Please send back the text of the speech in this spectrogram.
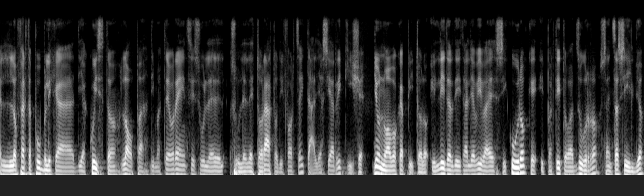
L'offerta pubblica di acquisto, l'OPA di Matteo Renzi sulle, sull'elettorato di Forza Italia si arricchisce di un nuovo capitolo. Il leader di Italia Viva è sicuro che il partito azzurro, senza Silvio,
